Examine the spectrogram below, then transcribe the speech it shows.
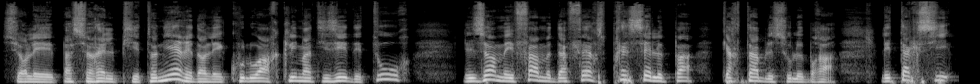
Sur les passerelles piétonnières et dans les couloirs climatisés des tours, les hommes et femmes d'affaires pressaient le pas, cartable sous le bras. Les taxis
